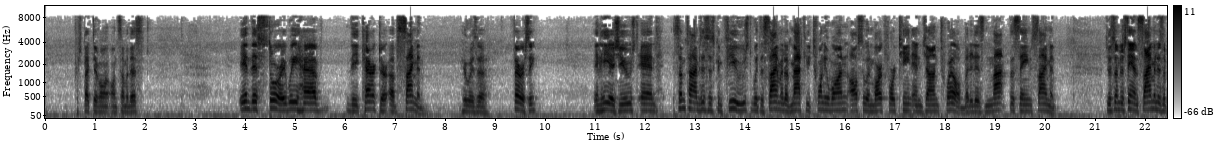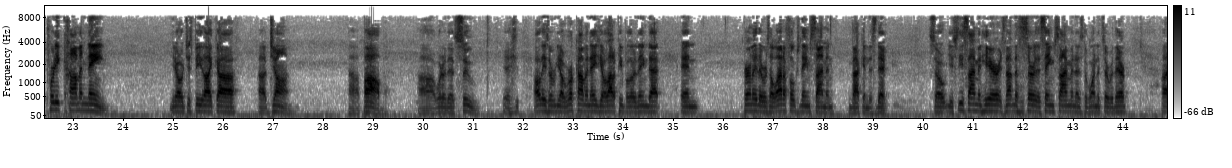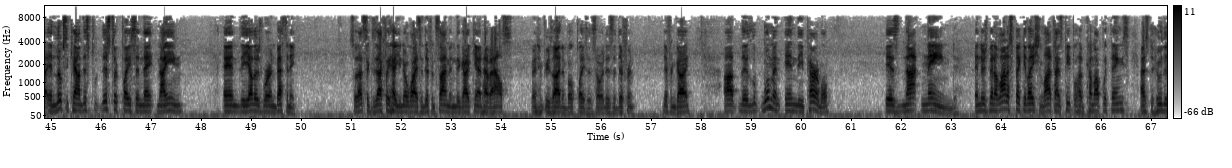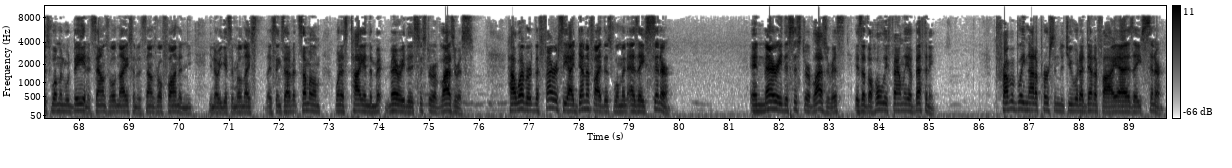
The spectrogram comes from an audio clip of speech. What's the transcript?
perspective on, on some of this. In this story, we have the character of Simon, who is a Pharisee, and he is used, and sometimes this is confused with the Simon of Matthew 21, also in Mark 14 and John 12, but it is not the same Simon. Just understand, Simon is a pretty common name. You know, just be like uh, uh, John, uh, Bob, uh, what are the Sue? All these are you know real common names. You have a lot of people that are named that, and apparently there was a lot of folks named Simon back in this day. So you see Simon here. It's not necessarily the same Simon as the one that's over there. Uh, in Luke's account, this this took place in Nain, and the others were in Bethany. So that's exactly how you know why it's a different Simon. The guy can't have a house and reside in both places, so it is a different different guy. Uh, the l- woman in the parable is not named and there's been a lot of speculation. A lot of times people have come up with things as to who this woman would be, and it sounds real nice and it sounds real fun, and you, you know you get some real nice nice things out of it. Some of them want to tie in the Mary, the sister of Lazarus. However, the Pharisee identified this woman as a sinner, and Mary, the sister of Lazarus, is of the Holy Family of Bethany. Probably not a person that you would identify as a sinner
